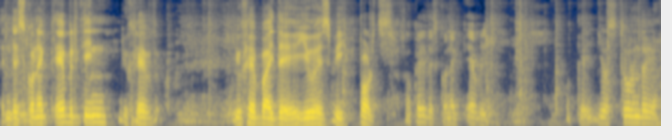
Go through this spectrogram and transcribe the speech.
and disconnect everything you have you have by the USB ports okay? Disconnect everything. Okay just turn the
